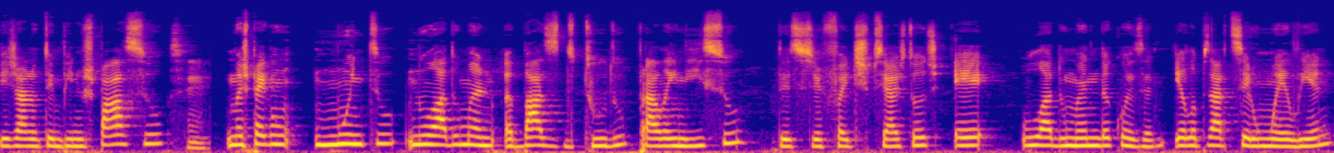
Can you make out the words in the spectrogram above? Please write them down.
viajar no tempo e no espaço, Sim. mas pegam muito no lado humano. A base de tudo, para além disso, desses efeitos especiais todos, é o lado humano da coisa. Ele, apesar de ser um alien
